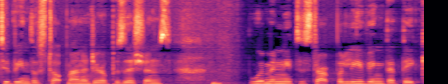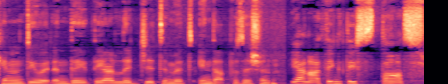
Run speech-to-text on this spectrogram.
to be in those top managerial positions. Women need to start believing that they can do it and they, they are legitimate in that position. Yeah, and I think this starts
